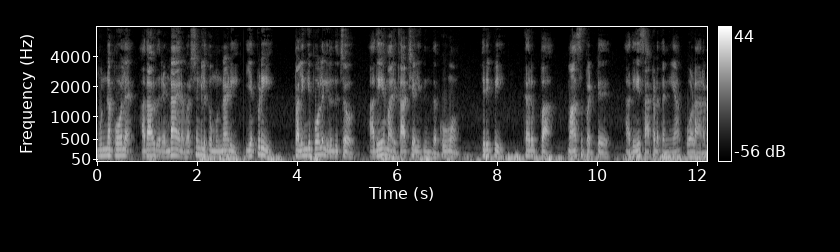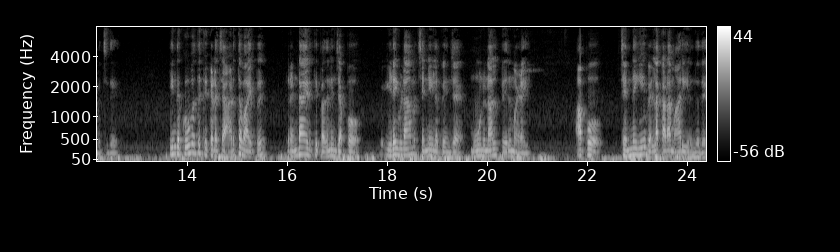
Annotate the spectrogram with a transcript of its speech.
முன்ன போல அதாவது ரெண்டாயிரம் வருஷங்களுக்கு முன்னாடி எப்படி பளிங்கு போல இருந்துச்சோ அதே மாதிரி காட்சியளிக்கும் இந்த கூவம் திருப்பி கருப்பா மாசுபட்டு அதே சாக்கடை தண்ணியா ஓட ஆரம்பிச்சுது. இந்த கூவத்துக்கு கிடைச்ச அடுத்த வாய்ப்பு ரெண்டாயிரத்தி பதினஞ்சு அப்போ இடைவிடாம சென்னையில பெஞ்ச மூணு நாள் பெருமழை. அப்போ சென்னையே வெள்ளக்காடா மாறி இருந்தது.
